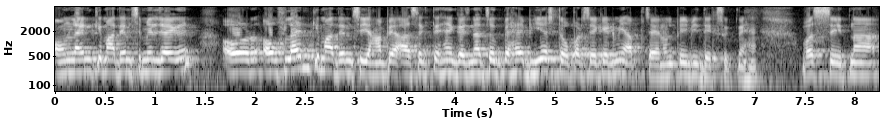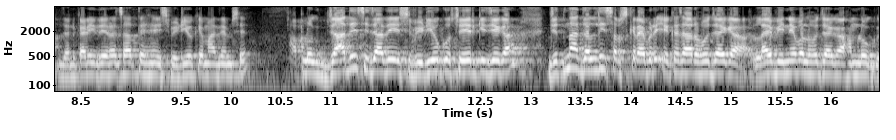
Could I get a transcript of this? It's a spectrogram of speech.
ऑनलाइन के माध्यम से मिल जाएगा। और ऑफलाइन के माध्यम से यहाँ पे आ सकते हैं गजना चौक पे है बी एस टॉपर्स अकेडमी आप चैनल पे भी देख सकते हैं। बस इतना जानकारी देना चाहते हैं इस वीडियो के माध्यम से। आप लोग ज़्यादा से ज़्यादा इस वीडियो को शेयर कीजिएगा। जितना जल्दी सब्सक्राइबर एक हज़ार हो जाएगा लाइव इनेबल हो जाएगा हम लोग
